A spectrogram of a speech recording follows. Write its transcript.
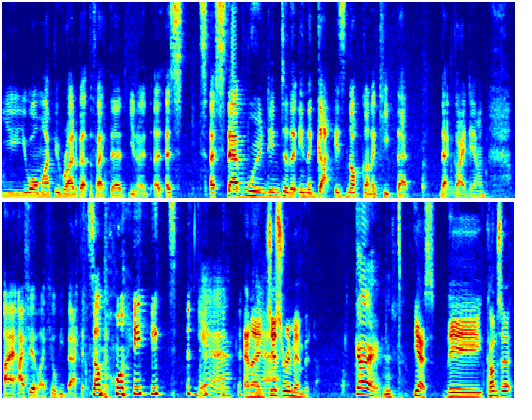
you you all might be right about the fact that you know a, a s- a stab wound into the in the gut is not gonna keep that that guy down. I, I feel like he'll be back at some point. yeah. And I Yeah. just remembered. Go. Yes, the concept.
